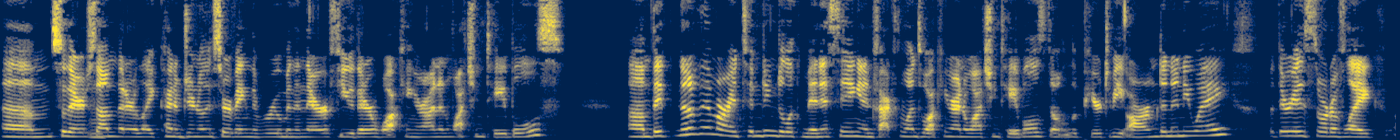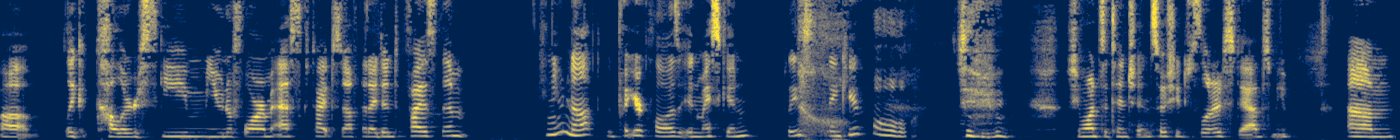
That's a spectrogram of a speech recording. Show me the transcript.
Um, so there are Mm. some that are like kind of generally surveying the room, and then there are a few that are walking around and watching tables. Um, they none of them are attempting to look menacing, and in fact, the ones walking around and watching tables don't appear to be armed in any way. But there is sort of like um, like color scheme uniform esque type stuff that identifies them. Can you not put your claws in my skin, please? Thank you. Oh. she, she wants attention, so she just literally stabs me. Um,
